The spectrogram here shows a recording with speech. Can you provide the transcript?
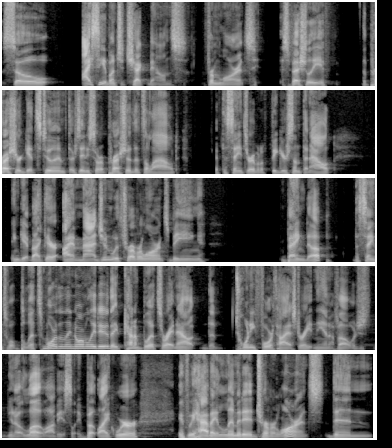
So I see a bunch of checkdowns from Lawrence, especially if the pressure gets to him. If there's any sort of pressure that's allowed, if the Saints are able to figure something out and get back there. I imagine with Trevor Lawrence being banged up, the Saints will blitz more than they normally do. They kind of blitz right now the 24th highest rate in the NFL, which is, you know, low, obviously. But like we're, if we have a limited Trevor Lawrence, then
